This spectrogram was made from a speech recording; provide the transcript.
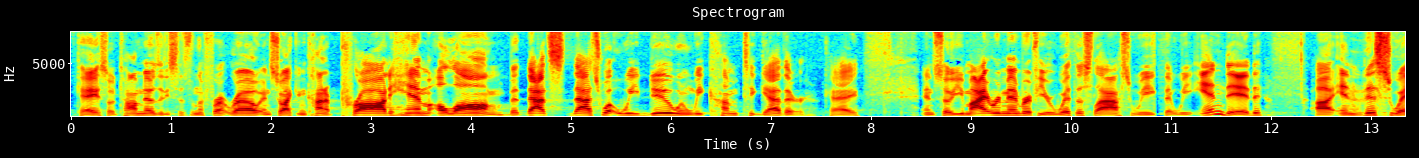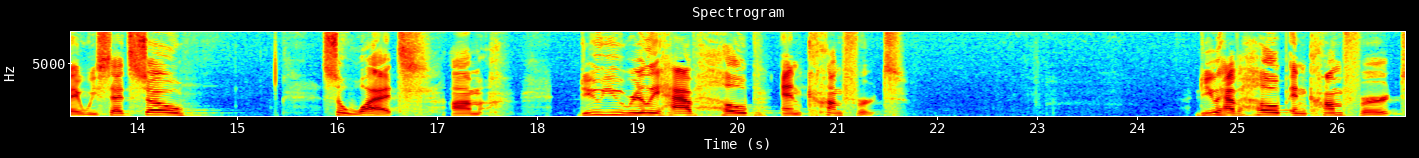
Okay, so Tom knows that he sits in the front row, and so I can kind of prod him along. But that's, that's what we do when we come together, okay? And so you might remember if you were with us last week that we ended uh, in this way. We said, So, so what? Um, do you really have hope and comfort? Do you have hope and comfort?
